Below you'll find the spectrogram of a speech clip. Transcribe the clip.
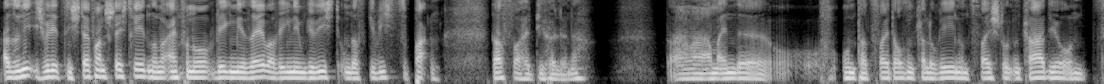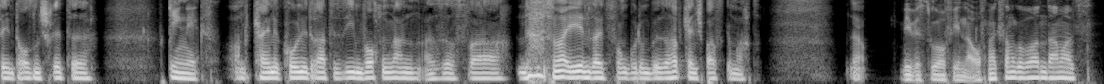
Also ich will jetzt nicht Stefan schlecht reden, sondern einfach nur wegen mir selber, wegen dem Gewicht, um das Gewicht zu packen. Das war halt die Hölle, ne? Da war am Ende unter 2000 Kalorien und zwei Stunden Cardio und 10.000 Schritte Ging nix. und keine Kohlenhydrate sieben Wochen lang. Also das war, das war jenseits von Gut und Böse. Hat keinen Spaß gemacht. Wie bist du auf ihn aufmerksam geworden damals?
